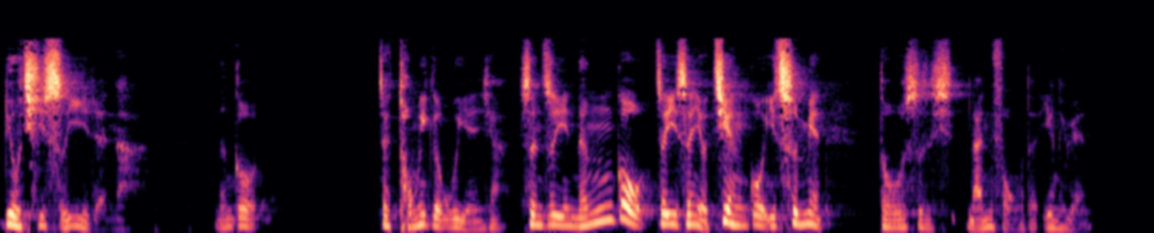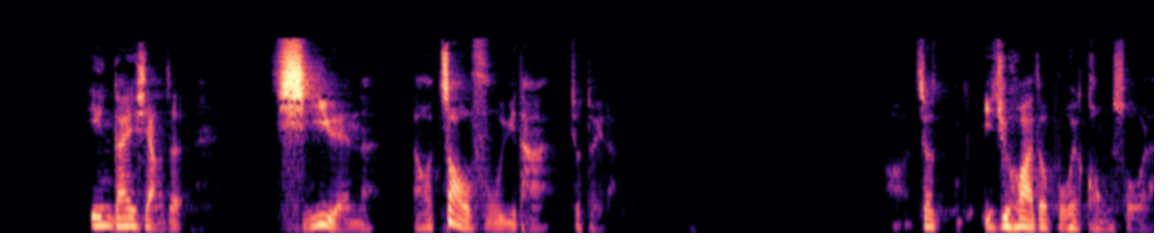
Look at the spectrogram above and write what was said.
六七十亿人呐，能够在同一个屋檐下，甚至于能够这一生有见过一次面，都是难逢的因缘。应该想着惜缘呢，然后造福于他。就对了，啊，就一句话都不会空说了，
